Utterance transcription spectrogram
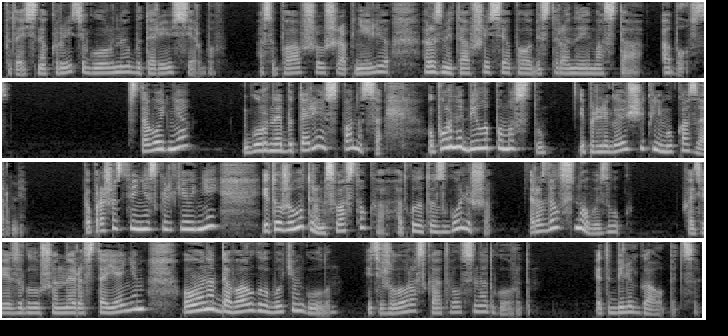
пытаясь накрыть горную батарею сербов осыпавшую шрапнелью разметавшийся по обе стороны моста обоз. С того дня горная батарея Спаноса упорно била по мосту и прилегающей к нему казарме. По прошествии нескольких дней и тоже утром с востока, откуда-то с Голиша, раздался новый звук. Хотя и заглушенный расстоянием, он отдавал глубоким гулом и тяжело раскатывался над городом. Это били гаубицы.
